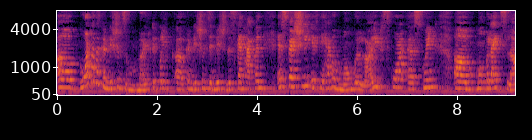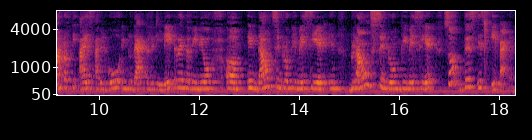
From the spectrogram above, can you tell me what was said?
Uh, what are the conditions? Multiple uh, conditions in which this can happen, especially if they have a mongoloid uh, squint, um, mongoloid slant of the eyes. I will go into that a little later in the video. Um, in Down syndrome, we may see it. In Brown's syndrome, we may see it. So this is A pattern.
